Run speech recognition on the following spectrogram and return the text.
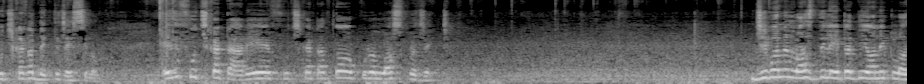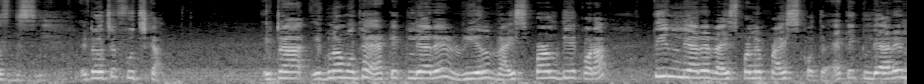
ফুচকাটা দেখতে চাইছিল। এই যে ফুচকাটা, আরে ফুচকাটা তো পুরো লস প্রজেক্ট জীবনে লস দিলে এটা দিয়ে অনেক লস দিছি। এটা হচ্ছে ফুচকা। এটা, এগুলোর মধ্যে এক এক লেয়ারে রিয়েল রাইস পার্ল দিয়ে করা। তিন লেয়ারের রাইস পার্লের প্রাইস কত? এক এক লেয়ারের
